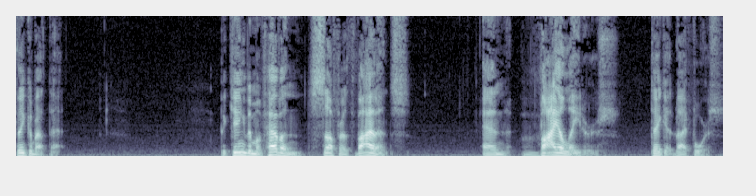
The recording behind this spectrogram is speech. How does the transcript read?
Think about that. The kingdom of heaven suffereth violence, and violators take it by force.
